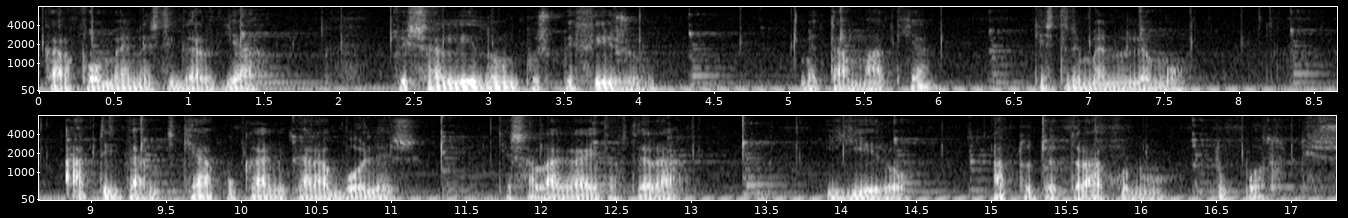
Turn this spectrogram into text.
καρφωμένες στην καρδιά, φυσαλίδων που σπιθίζουν με τα μάτια και στριμμένο λαιμό. από την καμπτιά που κάνει καραμπόλες και σαλαγάει τα φτερά γύρω από το τετράκονο του πόθου της.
